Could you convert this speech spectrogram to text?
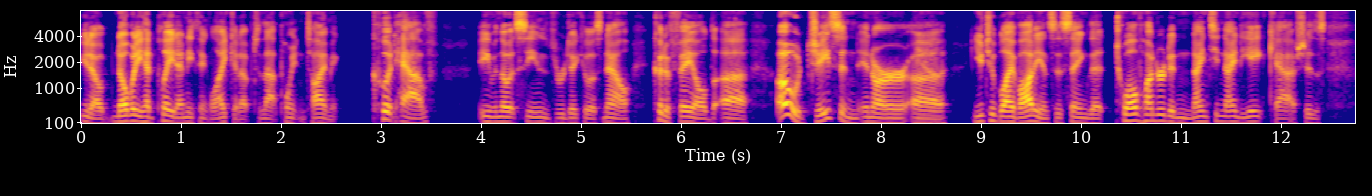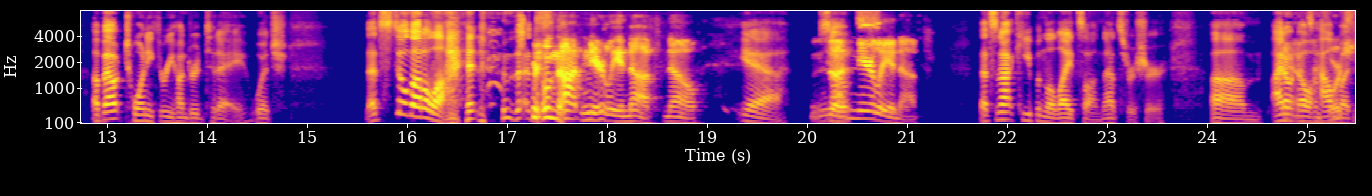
you know, nobody had played anything like it up to that point in time. It could have, even though it seems ridiculous now, could have failed. Uh, oh, Jason in our uh, YouTube live audience is saying that 1200 in 1998 cash is about 2300 today, which that's still not a lot. that's, Still not nearly enough. No, yeah, So not nearly enough. that's not keeping the lights on. That's for sure. Um, I don't Yeah, know how much.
